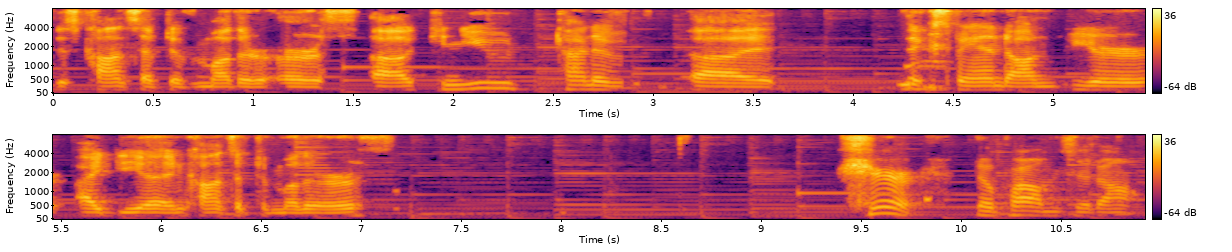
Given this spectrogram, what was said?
this concept of Mother Earth. Uh, can you kind of uh, expand on your idea and concept of Mother Earth? Sure, no problems at all.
